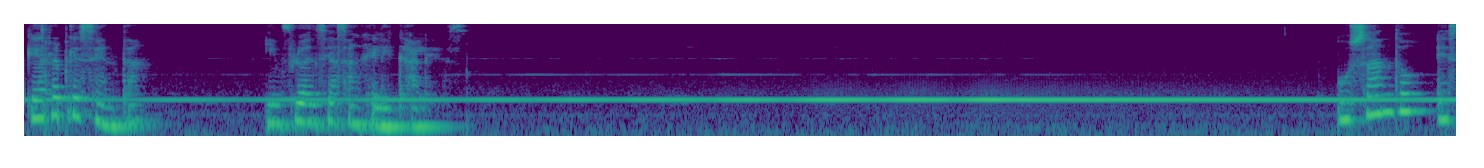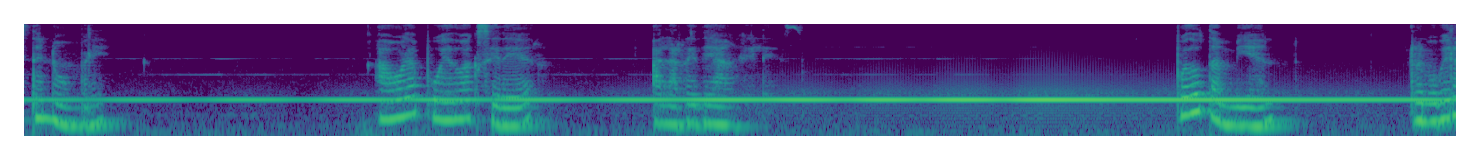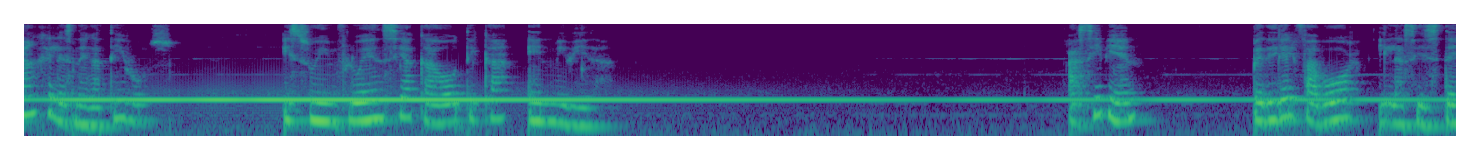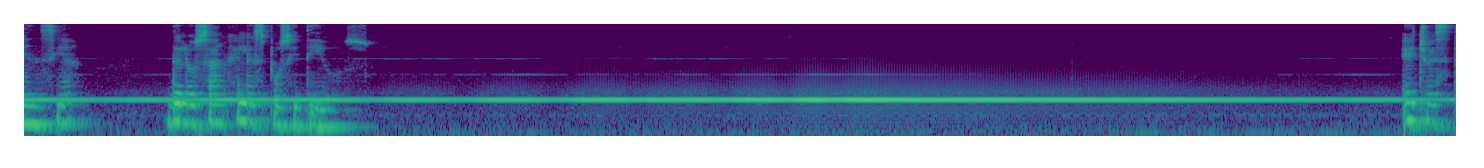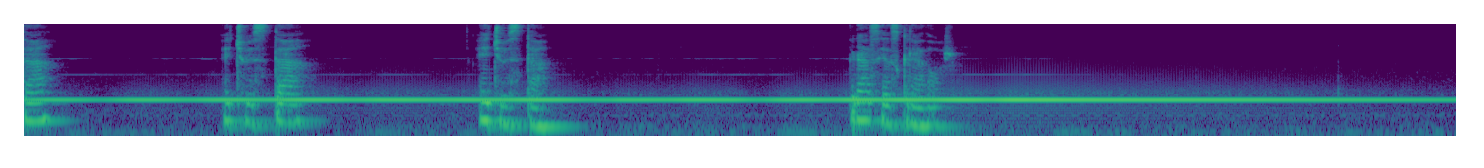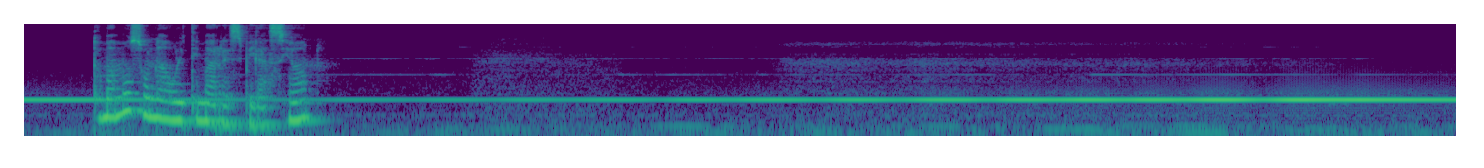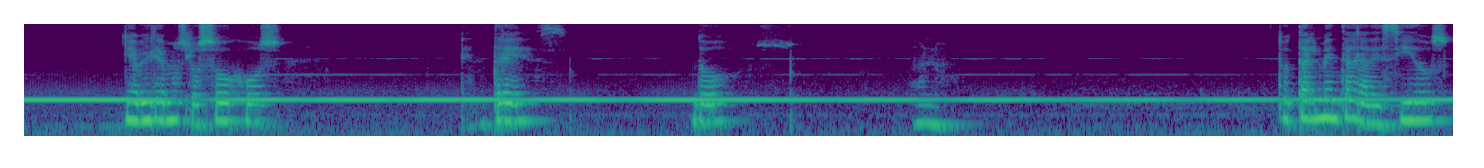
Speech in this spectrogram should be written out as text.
que representa influencias angelicales. Usando este nombre, ahora puedo acceder a la red de ángeles. Puedo también remover ángeles negativos y su influencia caótica en mi vida. Así bien, pedir el favor y la asistencia de los ángeles positivos. Hecho está, hecho está hecho está. Gracias, Creador. Tomamos una última respiración y abriremos los ojos en 3, 2, 1. Totalmente agradecidos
